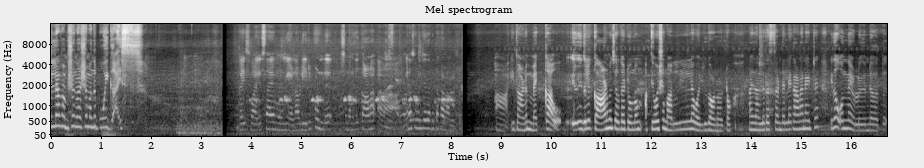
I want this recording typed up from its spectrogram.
എല്ലാം വംശനാശം വന്ന് പോയി ഗൈസ് ഗൈസ് വയസ്സായ മൂങ്ങിയാണ് അവിടെ ഇരിപ്പുണ്ട്. പക്ഷെ നമുക്ക് കാണാൻ ആ ഇങ്ങനെ സൂം ചെയ്തെടുത്താൽ കാണാൻ പറ്റും ഇതാണ് മെക്കാവോ. ഇത് ഇതിൽ കാണുമ്പോൾ ചെറുതായിട്ട് ഒന്നും അത്യാവശ്യം നല്ല വലുതാണ് കേട്ടോ. അത് നല്ല രസമുണ്ടല്ലേ കാണാനായിട്ട്? ഇത് ഒന്നേ ഉള്ളൂ ഇതിന്റെ അകത്ത്.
